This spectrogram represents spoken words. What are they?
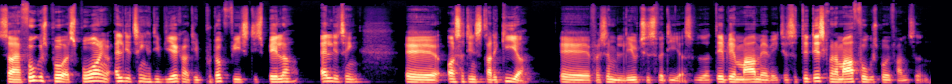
Så have fokus på, at sporing og alle de ting her, de virker, og de produktfeeds, de spiller, alle de ting, øh, og så dine strategier, øh, for eksempel levetidsværdier osv., det bliver meget mere vigtigt. Så det, det skal man have meget fokus på i fremtiden.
